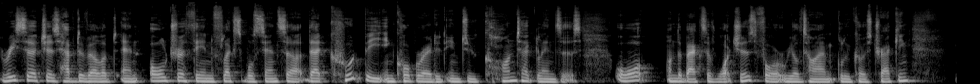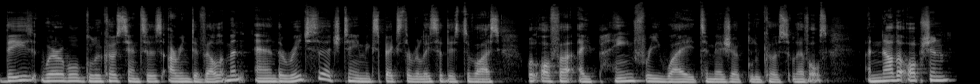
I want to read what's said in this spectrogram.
researchers have developed an ultra thin flexible sensor that could be incorporated into contact lenses or on the backs of watches for real time glucose tracking. These wearable glucose sensors are in development, and the research team expects the release of this device will offer a pain free way to measure glucose levels. Another option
